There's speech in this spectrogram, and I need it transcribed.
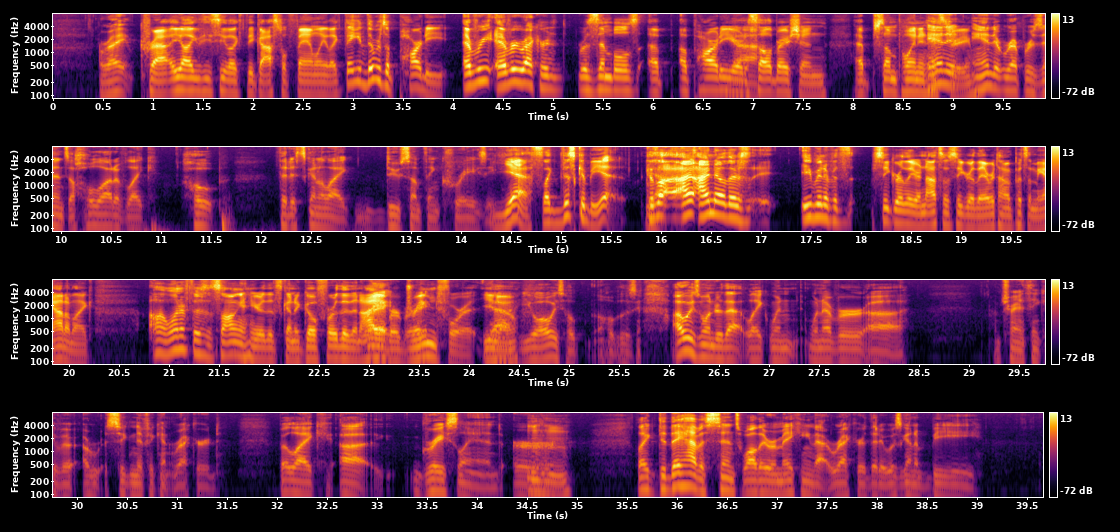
right. crowd. You know, like you see like the gospel family. Like they, there was a party. Every every record resembles a, a party or a celebration at some point in and history. it and it represents a whole lot of like hope that it's gonna like do something crazy. yes, like this could be it. Because Yeah. I I know there's even if it's secretly or not so secretly. Every time I put something out, I'm like, oh, I wonder if there's a song in here that's going to go further than I ever right. dreamed for it. You yeah, know. you always hope hope those. I always wonder that like when whenever uh, I'm trying to think of a, a significant record, but like uh, Graceland or Mm-hmm. like, did they have a sense while they were making that record that it was gonna be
